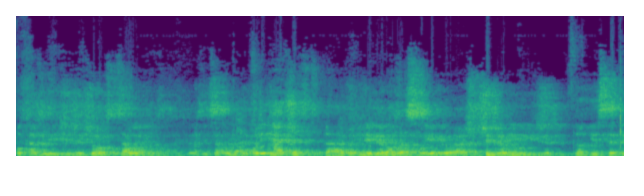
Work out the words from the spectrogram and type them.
Okazuje się, że Śląsk cały to zna. I to jest niesamowite. Oni mnie, tak, oni mnie biorą za swojego, aż przykro mi mówić, że no niestety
